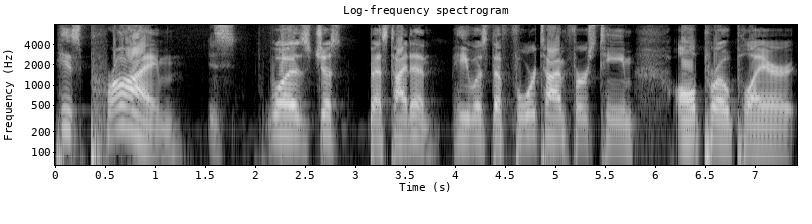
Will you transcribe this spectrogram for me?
his prime Is was just best tight end. He was the four-time first-team All-Pro player.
